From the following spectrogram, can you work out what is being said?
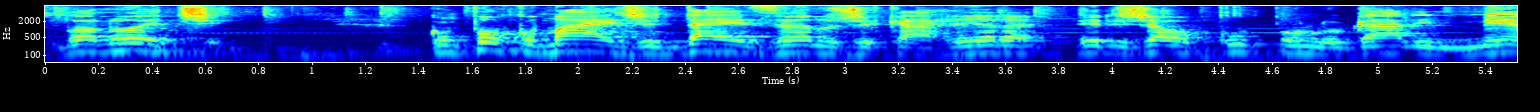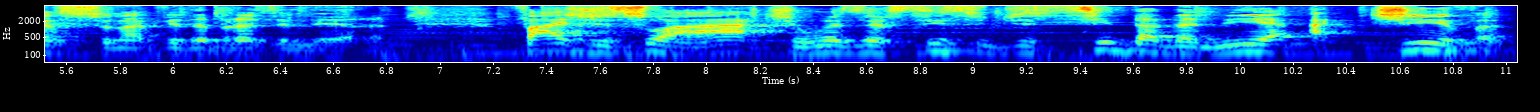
boa noite. Com pouco mais de 10 anos de carreira, ele já ocupa um lugar imenso na vida brasileira. Faz de sua arte um exercício de cidadania ativa,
